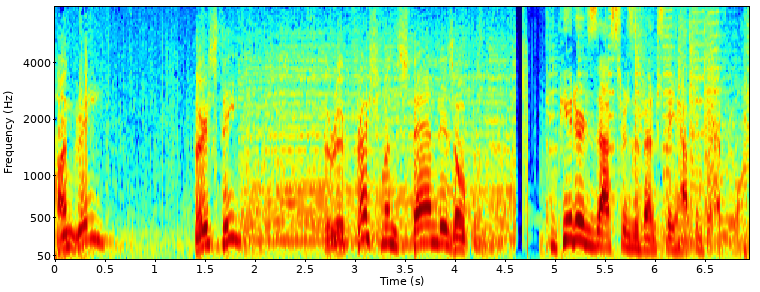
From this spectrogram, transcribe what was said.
Hungry? Thirsty? The refreshment stand is open. Computer disasters eventually happen to everyone.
